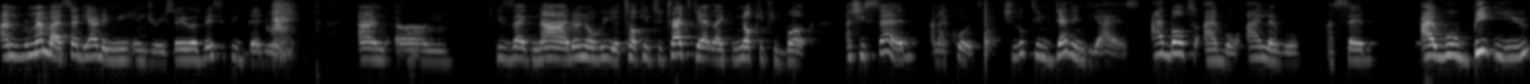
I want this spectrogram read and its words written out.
And remember, I said he had a knee injury, so he was basically bedridden. And um, he's like, "Nah, I don't know who you're talking to. Try to get like knock if you buck." And she said, and I quote, she looked him dead in the eyes, eyeball to eyeball, eye level, and said, "I will beat you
